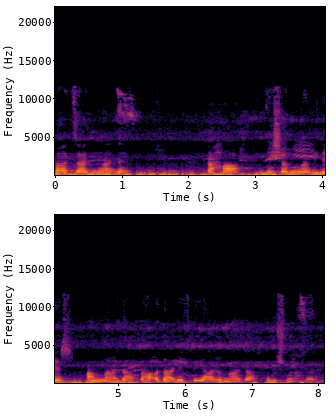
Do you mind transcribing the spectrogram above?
Daha güzel günlerde, daha yaşanılabilir anlarda, daha adaletli yarınlarda buluşmak üzere.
